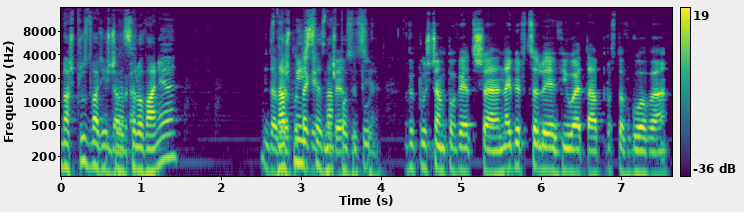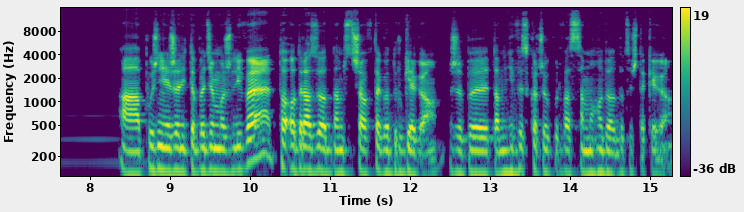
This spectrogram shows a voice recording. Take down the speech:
I masz plus 20 Dobra. za celowanie. Dobra, Znasz tak miejsce, jak znasz mówię, pozycję. wypu- Wypuszczam powietrze, najpierw celuję Wiłeta prosto w głowę, a później, jeżeli to będzie możliwe, to od razu oddam strzał w tego drugiego, żeby tam nie wyskoczył kurwa z samochodu albo coś takiego.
